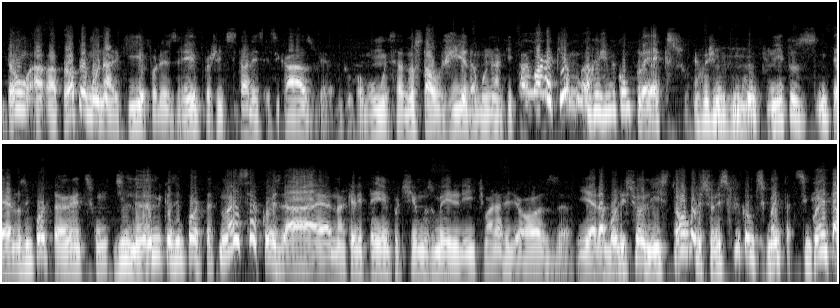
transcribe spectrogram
Então, a, a, própria monarquia, por exemplo, a gente está nesse, nesse, caso, que é muito comum, essa nostalgia da monarquia. A monarquia é um regime complexo, é um regime uhum. com conflitos internos importantes, com dinâmicas importantes. Não é essa coisa, ah, é, naquele tempo tínhamos uma elite maravilhosa e era abolicionista. Então, abolicionista que ficam 50, 50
